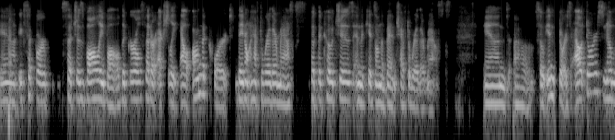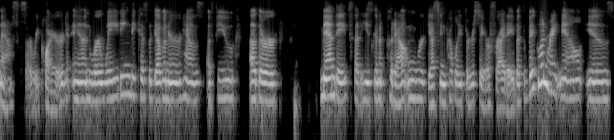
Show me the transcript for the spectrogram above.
and except for such as volleyball, the girls that are actually out on the court, they don't have to wear their masks, but the coaches and the kids on the bench have to wear their masks. And uh, so indoors, outdoors, no masks are required. And we're waiting because the governor has a few other mandates that he's going to put out, and we're guessing probably Thursday or Friday. But the big one right now is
